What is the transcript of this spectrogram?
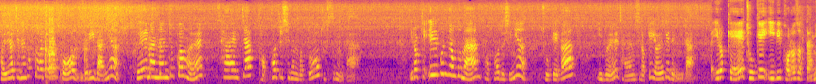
벌려지는 속도가 조금 느리다면 그에 맞는 뚜껑을 살짝 덮어주시는 것도 좋습니다. 이렇게 1분 정도만 덮어두시면 조개가 입을 자연스럽게 열게 됩니다. 이렇게 조개 입이 벌어졌다면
